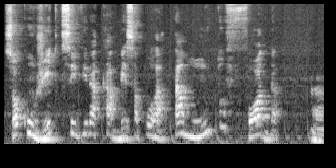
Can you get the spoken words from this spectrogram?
só com o jeito que você vira a cabeça, porra, tá muito foda. É.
